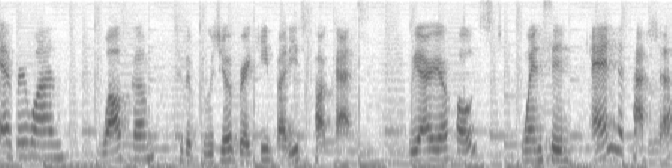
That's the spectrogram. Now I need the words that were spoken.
everyone. Welcome to the Bujo Breaky Buddies podcast. We are your hosts, Wensin and Natasha.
